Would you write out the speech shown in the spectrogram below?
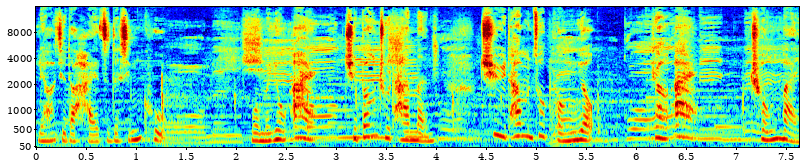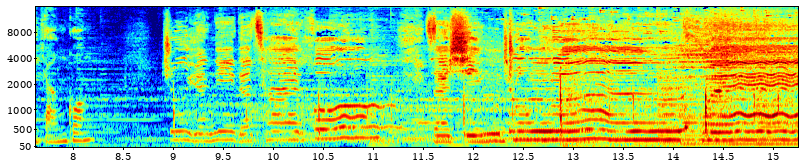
了解到孩子的辛苦。我们用爱去帮助他们，去与他们做朋友，让爱充满阳光。祝愿你的彩虹在心中轮回。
